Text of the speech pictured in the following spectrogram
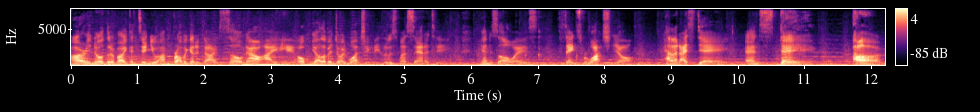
I already know that if I continue, I'm probably gonna die. So now I hope y'all have enjoyed watching me lose my sanity. And as always, thanks for watching y'all. Have a nice day. And stay pug-tastic.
